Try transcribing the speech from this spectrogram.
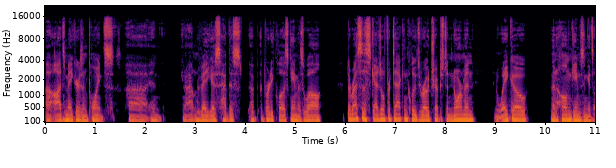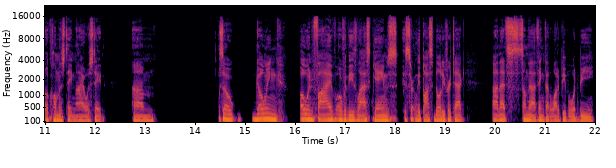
Uh, odds makers and points, uh, and you know, out in Vegas have this a, a pretty close game as well. The rest of the schedule for Tech includes road trips to Norman and Waco, and then home games against Oklahoma State and Iowa State. Um, so going 0 and 5 over these last games is certainly a possibility for Tech. Uh, that's something I think that a lot of people would be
